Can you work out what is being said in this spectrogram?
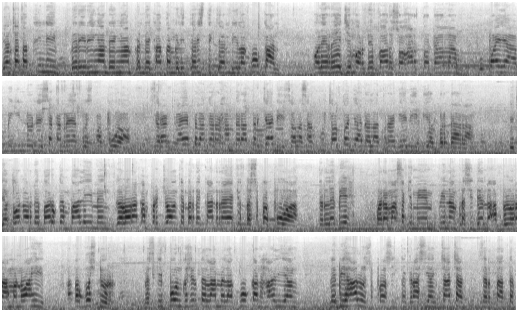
yang cacat ini beriringan dengan pendekatan militeristik yang dilakukan oleh rejim Orde Baru Soeharto dalam upaya mengindonesiakan rakyat West Papua. Serangkaian pelanggaran HAM berat terjadi, salah satu contohnya adalah tragedi biak berdarah. Kejatuhan Orde Baru kembali menggelorakan perjuangan kemerdekaan rakyat West Papua, terlebih pada masa kepemimpinan Presiden Abdul Rahman Wahid atau Gus Dur. Meskipun Gus Dur telah melakukan hal yang lebih halus, proses integrasi yang cacat, serta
